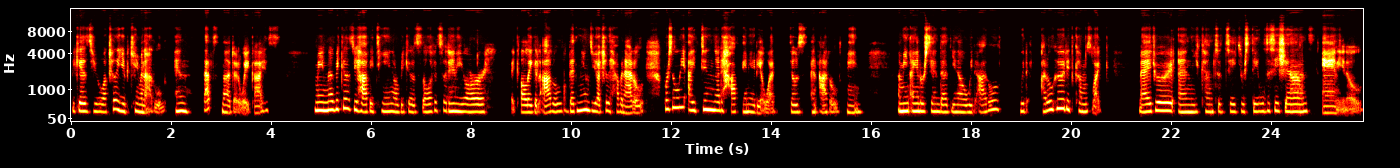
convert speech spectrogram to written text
because you actually you became an adult and that's not that way guys. I mean, not because you have 18 or because all of a sudden you're like a legal adult, that means you actually have an adult. Personally, I do not have any idea what those an adult mean. I mean, I understand that, you know, with adult with adulthood it comes like major and you come to take your stable decisions and you know,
